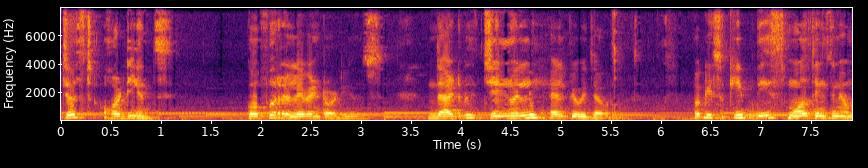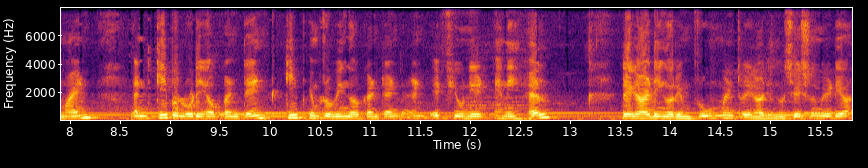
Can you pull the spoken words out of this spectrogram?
just audience. Go for relevant audience that will genuinely help you with your growth. Okay so keep these small things in your mind and keep uploading your content keep improving your content and if you need any help regarding your improvement regarding your social media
